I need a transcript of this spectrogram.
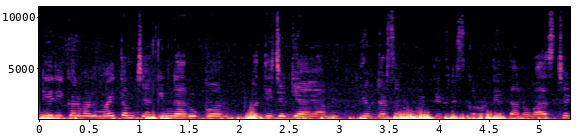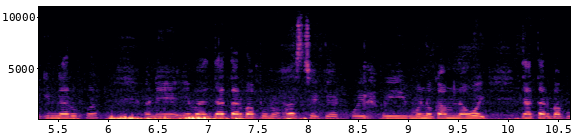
ડેરી કરવાનું માધ્યમ છે, ગિરનાર ઉપર બધી જગ્યાએ આવી દેવદર્શન ઉપર. વાસ છે ગિરનાર ઉપર. અને એમાં દાતાર બાપુનો હાસ છે કે કોઈ કોઈ મનોકામના હોય દાતાર બાપુ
